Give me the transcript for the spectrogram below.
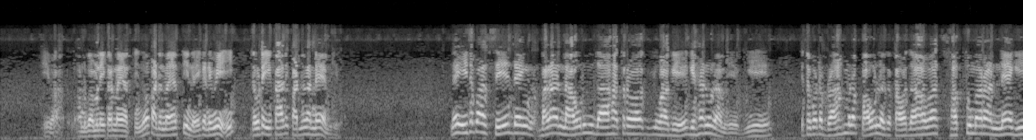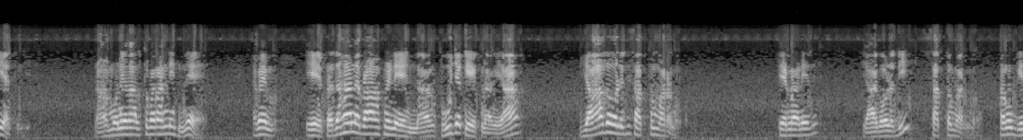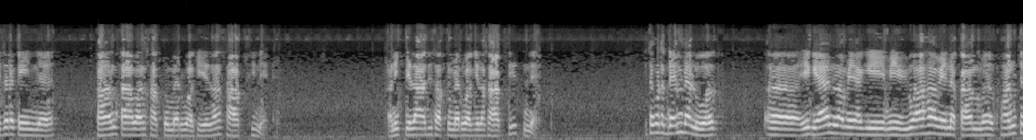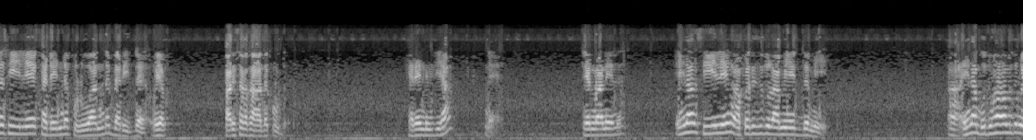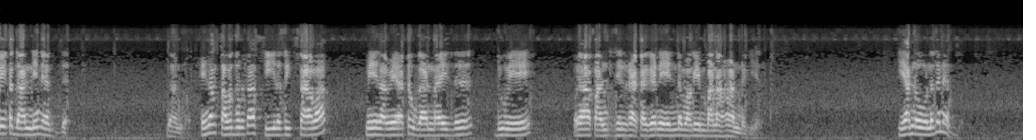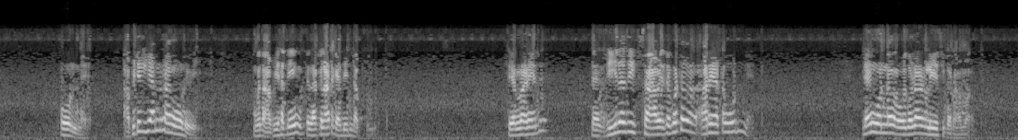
ඒවා අනුගමනය කරන අයත් ඉන්නවා, කඩන අයත් ඉන්නවා. ඒක නෙමෙයි. ඒකට ඒ කාලේ කඩලා නැහැ මේක. දැන් ඊට පස්සේ දැන් බලන්න අවුරුදු 14 වගේ ගැහණු ළමයෙක්ගේ එතකොට බ්‍රාහ්මණ පවුලක කවදාවත් සත්තු මරන්නේ නැහැ ගියේ ඇතුලේ. බ්‍රාහ්මණය සත්තු මරන්නේ නැහැ. හැබැයි ඒ ප්‍රධාන බ්‍රාහ්මණයෙන් නම් පූජකයෙක් නම් එයා යාගවලදී සත්තු මරනවා. තේරෙනව නේද? යාගවලදී සත්තු මරනවා. නමුත් ගෙදරක ඉන්න කාන්තාවන් සත්තු මැරුවා කියලා සාක්ෂි නැහැ. අනික් වෙලාදී සත්තු මැරුවා කියලා සාක්ෂිත් නැහැ. එතකොට දැන් බැලුවොත් ඒ ගෑනු ළමයාගේ මේ විවාහ වෙනකම් පංචශීලයේ කැඩෙන්න පුළුවන්ද බැරිද? ඔය පරිසර සාධක උඩ. හැරෙන්න විදියක් නැහැ. තේරුණා නේද? එහෙනම් සීලයෙන් අපරිසුදු ළමයෙක්ද මේ? ආ එහෙනම් බුදුහාමුදුරුවෝ ඒක දන්නේ නැද්ද? දන්නවා. එහෙනම් තවදුරටත් සීල ශික්ෂාවක් මේ ළමයාට උගන්වයිද දුවේ ඔයා පංචශීල රැකගෙන එන්න මගෙන් බණ අහන්න කියලා. කියන්න ඕනද නැද්ද? ඕනේ. අපිට කියන්න නම් ඕනේ වෙයි. මොකද අපි හදින් පෙලකලාට කැඩෙන්න පුළුවන්. තේරුණා නේද? දැන් සීල ශික්ෂාව එතකොට අරයට ඕනේ දැන් ඔන්න ඔයගොල්ලන්ට ලේසි කරාම.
